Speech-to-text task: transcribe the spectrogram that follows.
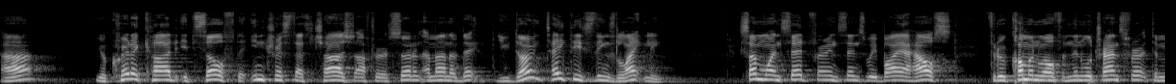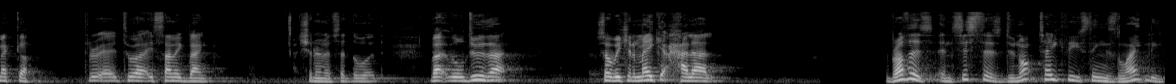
uh, your credit card itself, the interest that's charged after a certain amount of day, you don't take these things lightly. Someone said, for instance, we buy a house through Commonwealth and then we'll transfer it to MCCA through uh, to an Islamic bank. I shouldn't have said the word, but we'll do that so we can make it halal. Brothers and sisters, do not take these things lightly.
